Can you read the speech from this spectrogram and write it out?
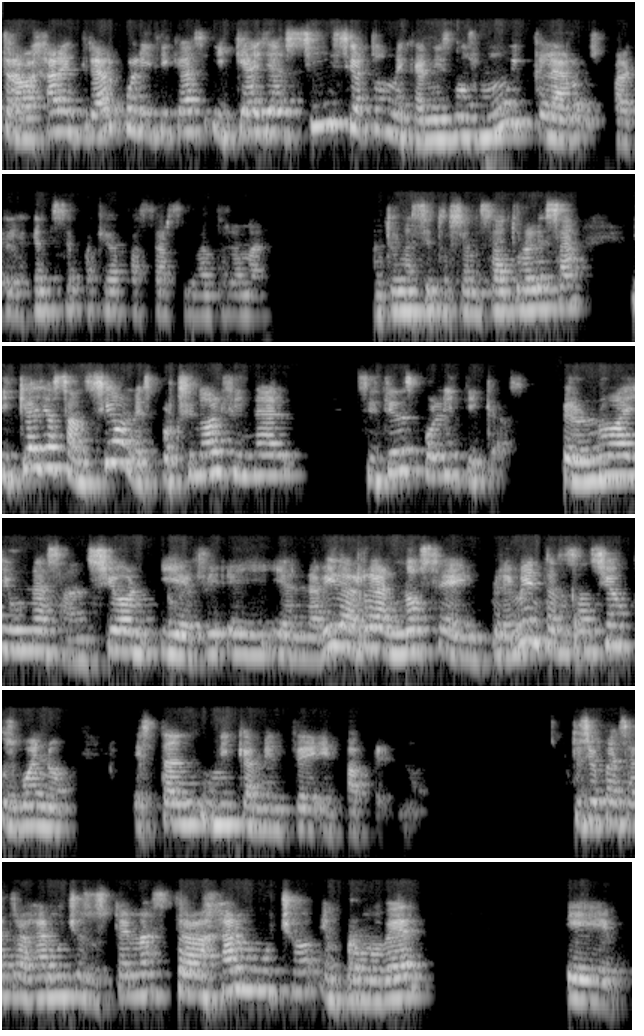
trabajar en crear políticas y que haya sí ciertos mecanismos muy claros para que la gente sepa qué va a pasar si levanta la mano ante una situación de esa naturaleza y que haya sanciones, porque si no, al final, si tienes políticas, pero no hay una sanción y, y, en la vida real no se implementa esa sanción, pues bueno, están únicamente en papel. Entonces yo pensé trabajar mucho esos temas, trabajar mucho en promover eh,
